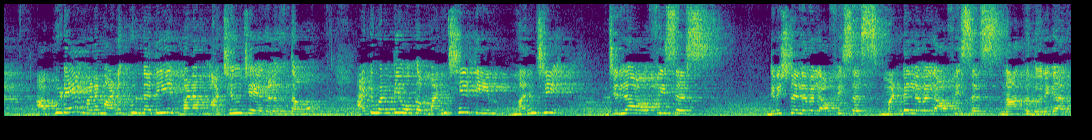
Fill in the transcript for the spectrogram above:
అప్పుడే మనం అనుకున్నది మనం అచీవ్ చేయగలుగుతాము. అటువంటి ఒక మంచి టీం మంచి జిల్లా officers divisional level officers mandal level officers నాకు దొరికారు.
